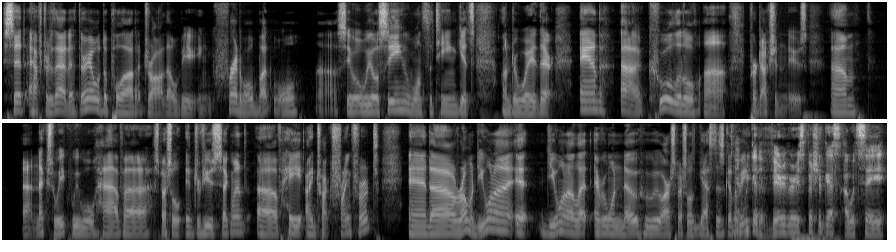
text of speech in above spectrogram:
sit after that. If they're able to pull out a draw, that will be incredible. But we'll uh, see what we will see once the team gets underway there. And uh, cool little uh, production news. Um, uh, next week, we will have a special interview segment of Hey Eintracht Frankfurt. And uh, Roman, do you want to do you want to let everyone know who our special guest is going to yeah, be? We got a very very special guest. I would say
